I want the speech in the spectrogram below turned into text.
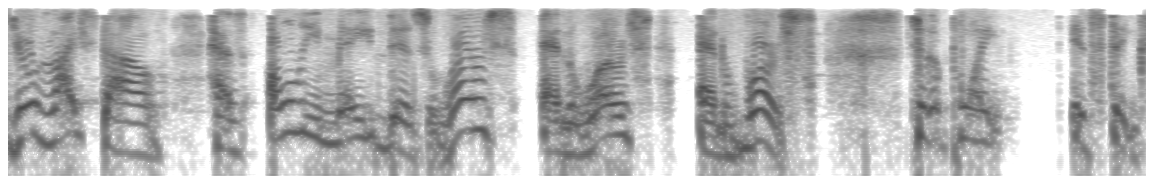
your lifestyle has only made this worse and worse and worse to the point it stinks.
